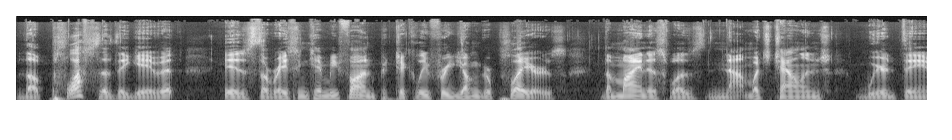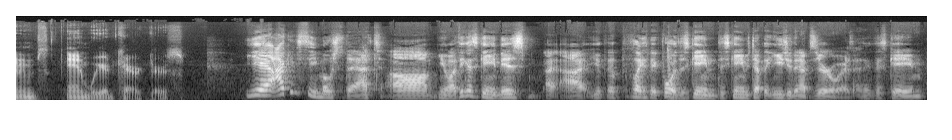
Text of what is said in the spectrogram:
The plus that they gave it is the racing can be fun, particularly for younger players. The minus was not much challenge, weird themes, and weird characters. Yeah, I can see most of that. Um, you know, I think this game is, I, I, like I said before, this game, this game is definitely easier than F Zero is. I think this game,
